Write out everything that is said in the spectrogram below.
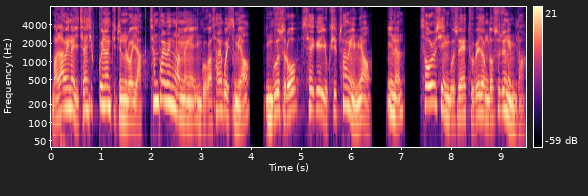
말라위는 2019년 기준으로 약 1,800만 명의 인구가 살고 있으며 인구수로 세계 63위이며 이는 서울시 인구수의 2배 정도 수준입니다.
